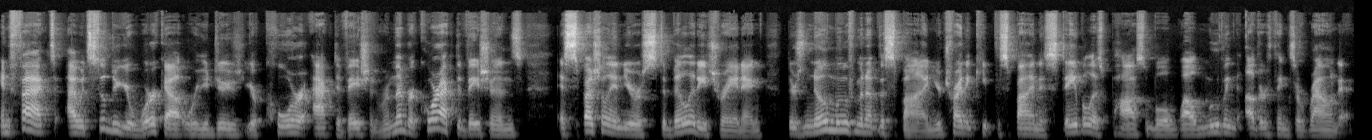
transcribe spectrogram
In fact, I would still do your workout where you do your core activation. Remember, core activations, especially in your stability training, there's no movement of the spine. You're trying to keep the spine as stable as possible while moving other things around it.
